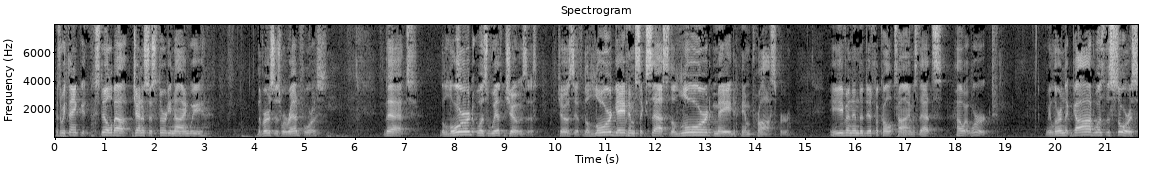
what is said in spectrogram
As we think still about Genesis 39, we the verses were read for us that the Lord was with Joseph. Joseph, the Lord gave him success. The Lord made him prosper. Even in the difficult times, that's how it worked. We learn that God was the source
